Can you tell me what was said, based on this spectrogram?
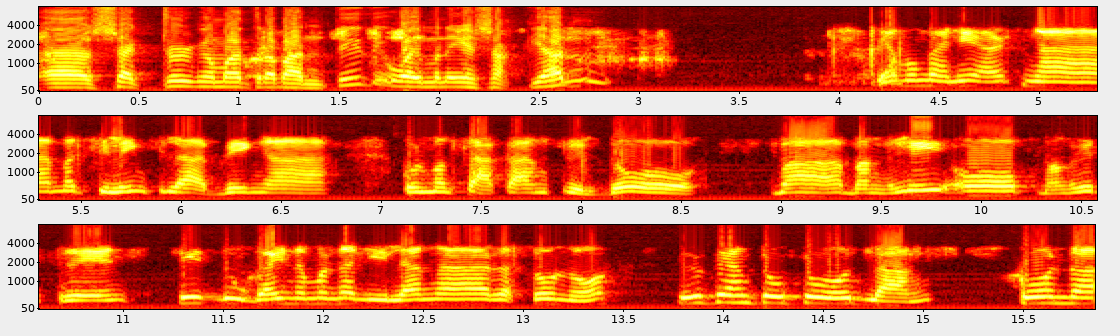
uh, sector nga mga trabante ti way man sakyan. Kaya mo nga ni Art nga magsiling sila nga kung magsaka ang sweldo, ma mang layoff, mang retrench, si dugay naman na nila nga rason no. Pero kaya ang tutuod lang kung na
